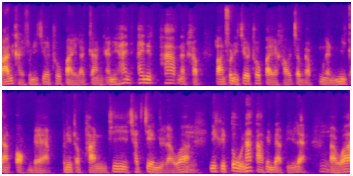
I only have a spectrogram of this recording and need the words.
ร้านขายเฟอร์นิเจอร์ทั่วไปละกัน อันนี้ให้ให้นึกภาพนะครับร้านเฟอร์นิเจอร์ทั่วไปเขาจะแบบเหมือนมีการออกแบบผลิตภัณฑ์ที่ชัดเจนอยู่แล้วว่าอืมนี่คือตู้หน้าตาเป็นแบบนี้แหละอืมแต่ว่า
